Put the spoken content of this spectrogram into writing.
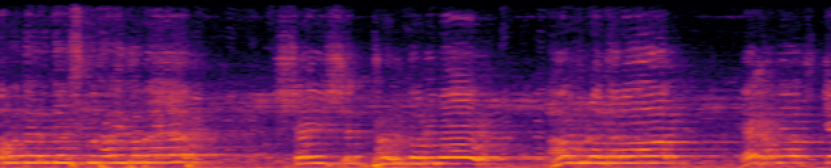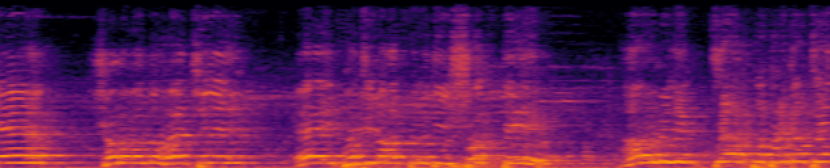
আমাদের দেশ কোথায় যাবে? সেই সিদ্ধান্ত নিব। আমরা যারা এখানে আজকে সমবেত হয়েছি এই প্রতিবাদ বিরোধী শক্তি আওয়ামী লীগ যে পথে গেছে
